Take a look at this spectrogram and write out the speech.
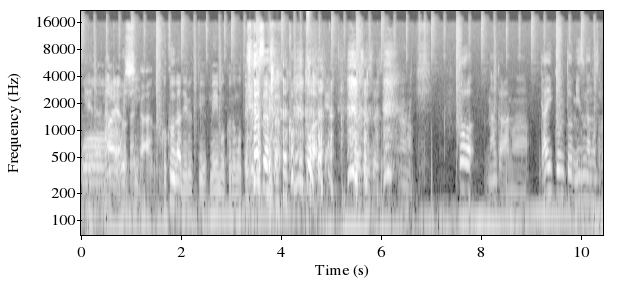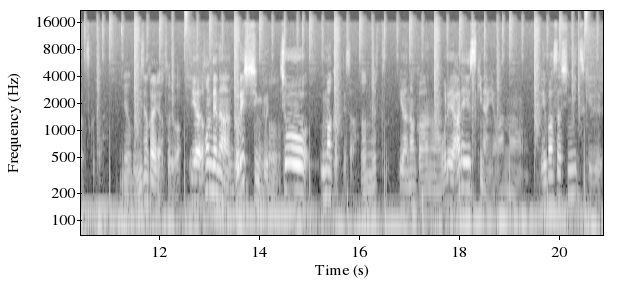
入れたらなんか美味しいなコクが出るっていう名目のもとにそうそうそう。コクとはみたいな。そうそうそうそう、うん、となんかあの大根と水菜のサラダ作ったいやもう居酒屋やんそれは。いやほんでなドレッシングうん。超うまかってさ。何のやつ？いやなんかあの俺あれ好きなんよ。あのレバ刺しにつける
